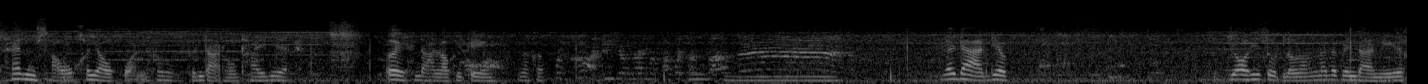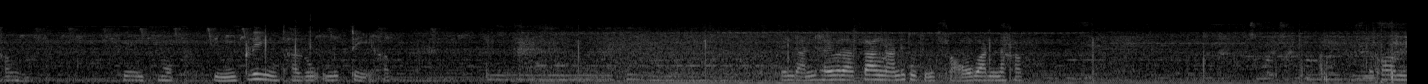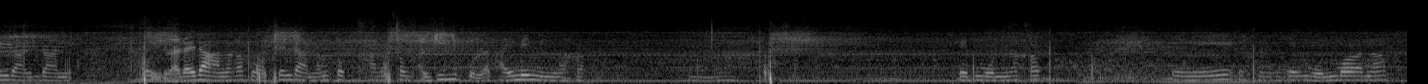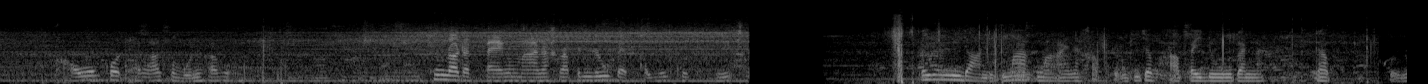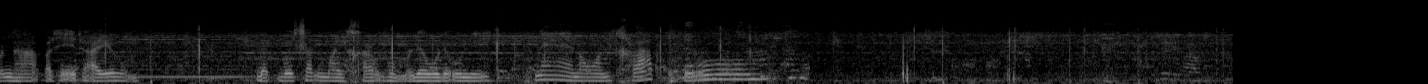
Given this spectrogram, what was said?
แท่นเสาเขย่าขวัญครับเป็นด่านของไทยนี่แหละ เอ้ยด่านเราคิดเองนะครับ และด่านที่แบบยอดที่สุดแล้วน่าจะเป็นด่านนี้นะครับเป็นหมกหินกลิ้งทะลุมิติครับ เป็นด่านที่ใช้เวลาสร้างนานที่สุดถึงสองวันนะครับ แล้วก็มีด่านด่านอีกหลายด่านนะครับผมเช่นด่านน้ำตกทาราสวรรค์ที่ญี่ปุ่นและไทยไม่มีนะครับเป็นหมุนนะครับ อย่างนี้เป็นหมุนบอลนะเขากดแห่งอสูรครับผมซึ่งเราดัดแปลงมานะครับ เป็นรูปแบบเขาวงกดนี้ก็ยังมีด่านอีกมากมายนะครับ ผมที่จะพาไปดูกันนะ กับผลปัญหาประเทศไทยผม แบบเวอร์ชันใหม่ครับ ผมเร็วๆนี้แน่นอนครับผม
